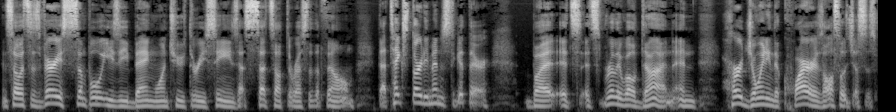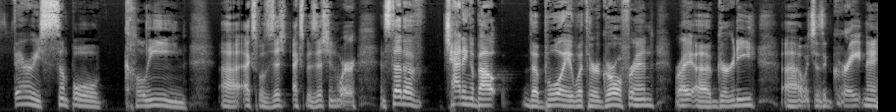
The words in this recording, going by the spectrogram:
and so it's this very simple easy bang one two three scenes that sets up the rest of the film that takes 30 minutes to get there but it's it's really well done. And her joining the choir is also just this very simple clean uh exposition exposition where instead of chatting about the boy with her girlfriend right uh gertie uh which is a great name.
